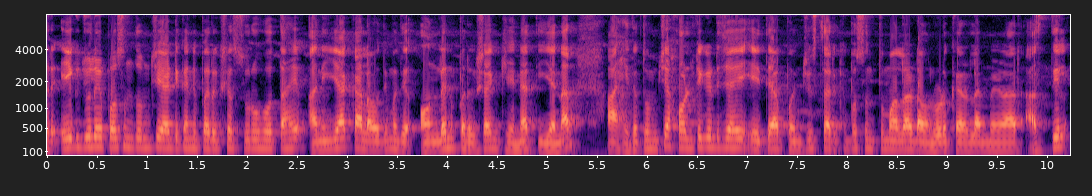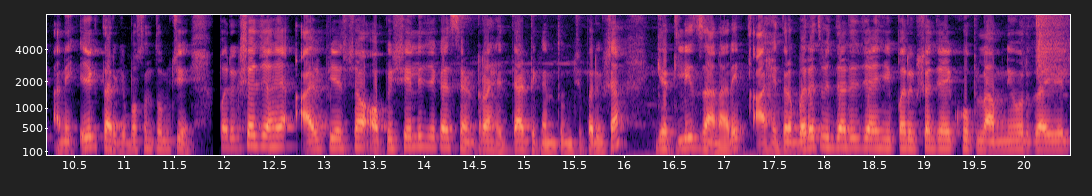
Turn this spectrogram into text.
तर एक जुलैपासून तुमची या ठिकाणी परीक्षा सुरू होत आहे आणि या कालावधीमध्ये ऑनलाईन परीक्षा घेण्यात येणार आहे. तर तुमचे हॉल तिकीट जे आहे येत्या पंचवीस तारखेपासून तुम्हाला डाउनलोड करायला मिळणार असतील आणि एक तारखेपासून तुमची परीक्षा जी आहे आय पी एसच्या ऑफिशियली जे काही सेंटर आहेत त्या ठिकाणी तुमची परीक्षा घेतली जाणारी आहे. तर बरेच विद्यार्थी जे आहे ही परीक्षा जी आहे खूप लांबणीवर जाईल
